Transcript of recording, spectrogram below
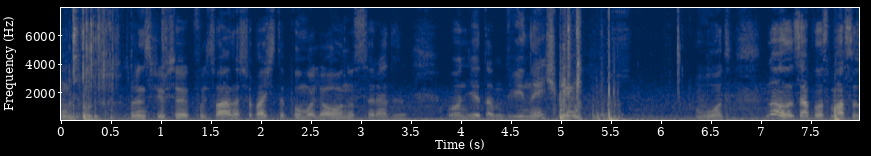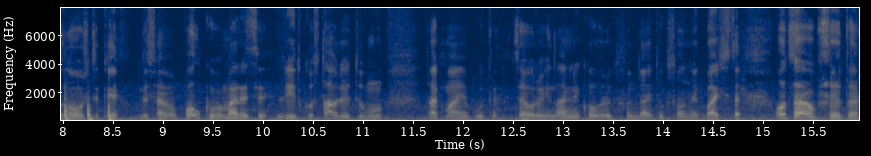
Ну, тут, в принципі, все як Volkswagen, що бачите, помальовано всередині. Вон є там дві нички. От. Ну, але ця пластмаса знову ж таки дешева. Полку в Америці рідко ставлять, тому так має бути. Це оригінальний коврик Hyundai Tucson, як бачите, оце обшите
